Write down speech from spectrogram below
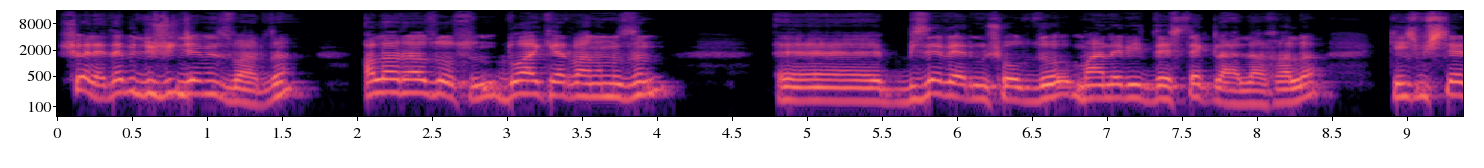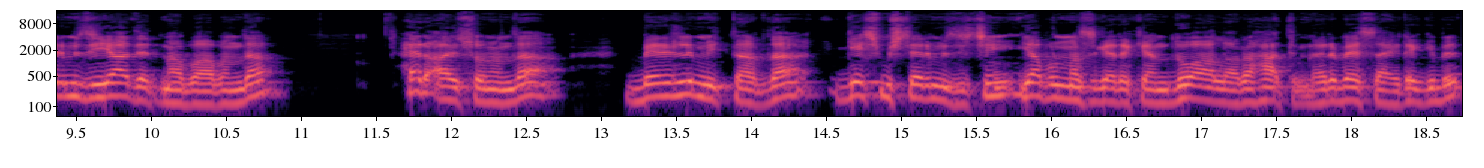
şöyle de bir düşüncemiz vardı. Allah razı olsun dua kervanımızın eee, bize vermiş olduğu manevi destekle alakalı geçmişlerimizi yad etme babında her ay sonunda belirli miktarda geçmişlerimiz için yapılması gereken duaları, hatimleri vesaire gibi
